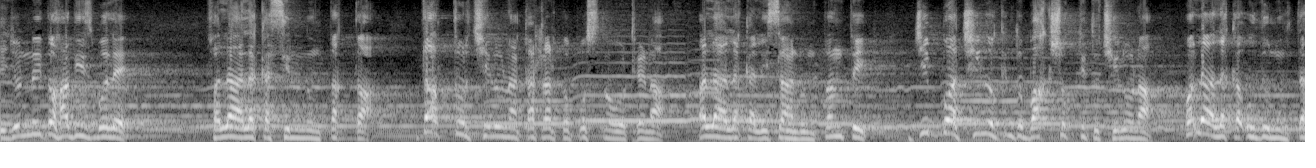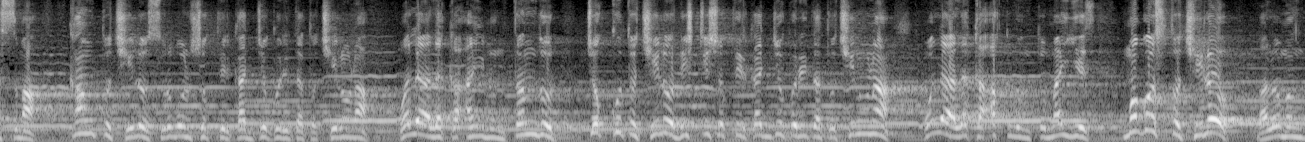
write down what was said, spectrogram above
এই জন্যই তো হাদিস বলে, ফালা আলাকা সিন্নুন তাক্তা দাপ্তর ছিল না, কাটার তো প্রশ্ন ওঠে না। আল্লাহ আলাকা লিসানুন তান্ত্রিক জিব্বা ছিল কিন্তু বাক শক্তি তো ছিল না। আল্লাহ আলাকা উদুনুন তাসমা কান তো ছিল, শ্রবণ শক্তির কার্যকরিতা তো ছিল না। ওয়ালা আলাকা আইনুন তন্দুর চক্ষু তো ছিল দৃষ্টিশক্তির কার্যকরিতা তো ছিল না। ওয়ালা আলাকা আকলুন তো মাইয়েজ, মগজ তো ছিল, ভালো মন্দ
